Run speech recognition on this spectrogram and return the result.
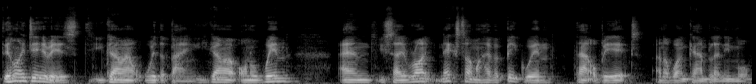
the idea is you go out with a bang. You go out on a win, and you say, right, next time I have a big win, that'll be it, and I won't gamble anymore.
